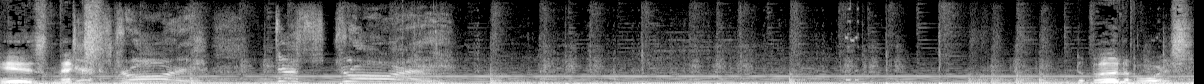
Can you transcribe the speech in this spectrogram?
is next. Destroy! Destroy! The Burner Boys.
